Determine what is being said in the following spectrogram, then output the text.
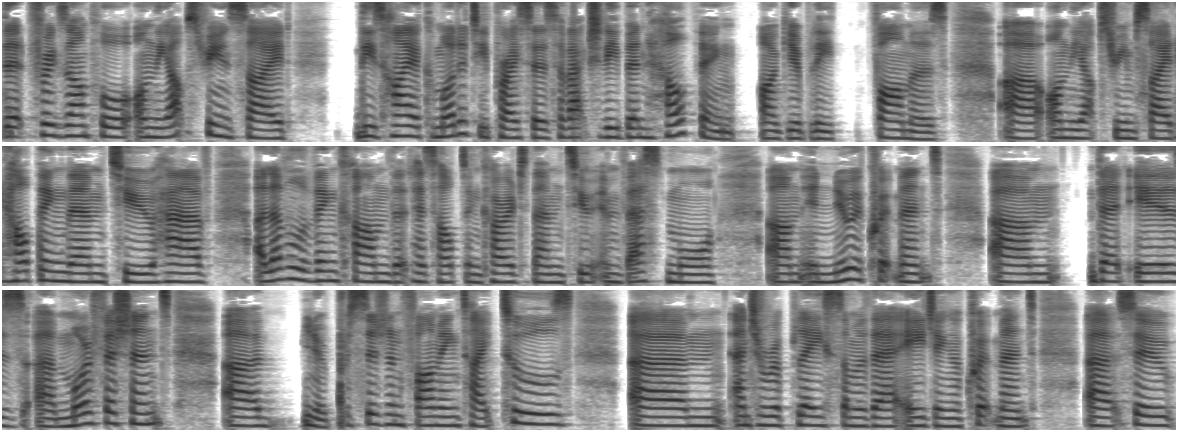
that, for example, on the upstream side, these higher commodity prices have actually been helping arguably farmers uh, on the upstream side, helping them to have a level of income that has helped encourage them to invest more um, in new equipment um, that is uh, more efficient, uh, you know, precision farming type tools, um, and to replace some of their aging equipment. Uh, so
